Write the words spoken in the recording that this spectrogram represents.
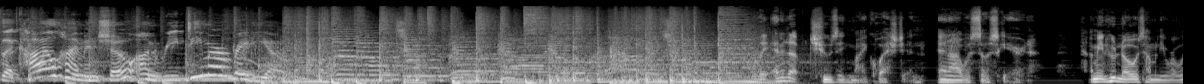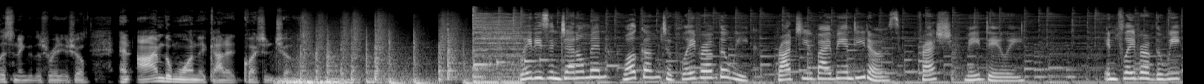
the Kyle Heimann Show on Redeemer Radio. Well, they ended up choosing my question, and I was so scared. I mean, who knows how many were listening to this radio show? And I'm the one that got a question chosen. Ladies and gentlemen, welcome to Flavor of the Week, brought to you by Banditos, fresh, made daily. In Flavor of the Week,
